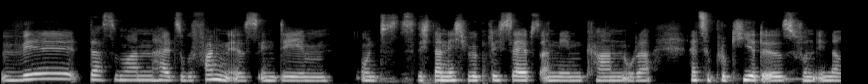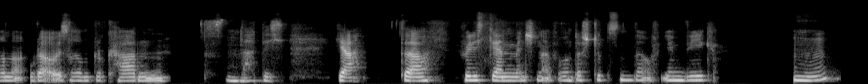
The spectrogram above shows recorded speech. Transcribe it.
will, dass man halt so gefangen ist in dem und sich dann nicht wirklich selbst annehmen kann oder halt so blockiert ist von inneren oder äußeren Blockaden. Das mhm. dachte ich, ja, da würde ich gerne Menschen einfach unterstützen, da auf ihrem Weg. Mhm.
